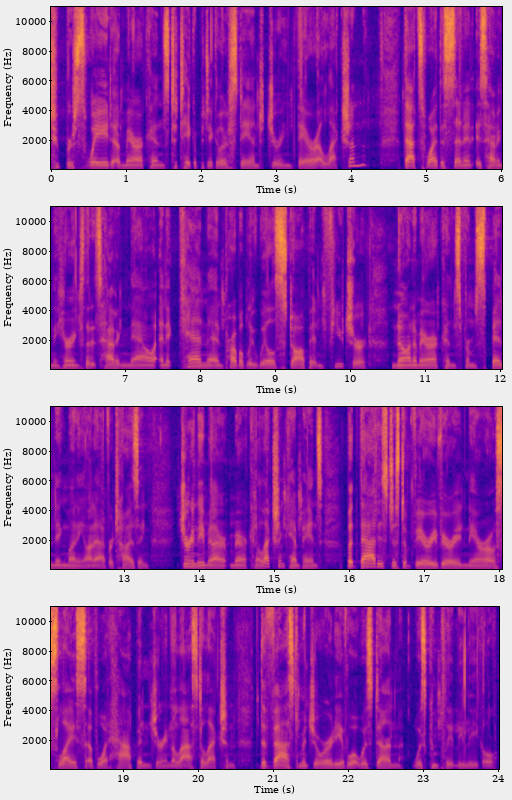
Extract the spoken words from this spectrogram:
to persuade Americans to take a particular stand during their election. That's why the Senate is having the hearings that it's having now, and it can and probably will stop in future non-Americans from spending money on advertising during the Amer American election campaigns, but that is just a very, very narrow slice of what happened during the last election. The vast majority of what was done was completely legal.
